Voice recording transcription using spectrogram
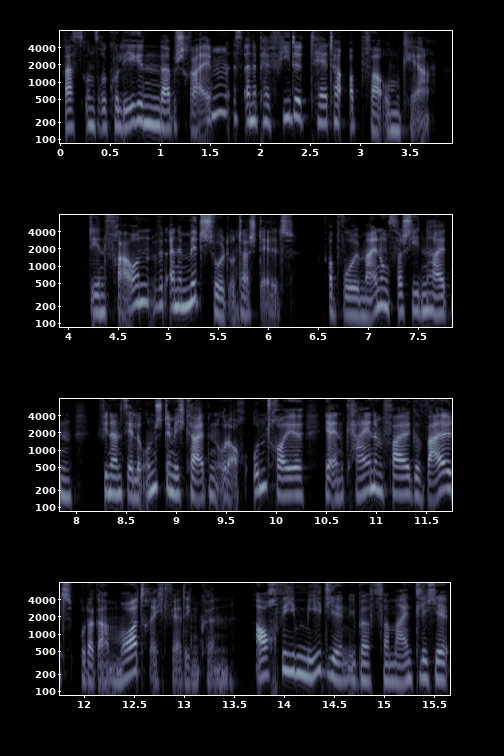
Was unsere Kolleginnen da beschreiben, ist eine perfide Täter-Opfer-Umkehr. Den Frauen wird eine Mitschuld unterstellt, obwohl Meinungsverschiedenheiten, finanzielle Unstimmigkeiten oder auch Untreue ja in keinem Fall Gewalt oder gar Mord rechtfertigen können. Auch wie Medien über vermeintliche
